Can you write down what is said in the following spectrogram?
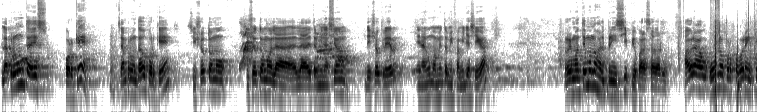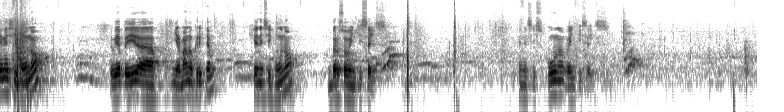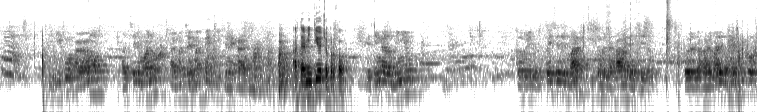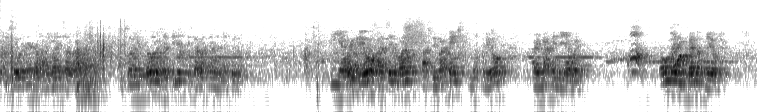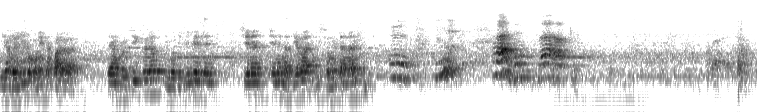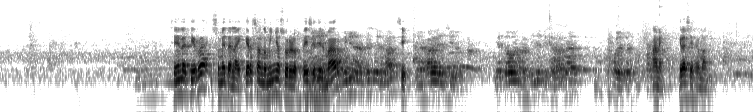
La pregunta es, ¿por qué? ¿Se han preguntado por qué? Si yo tomo, si yo tomo la, determinación de yo creer, ¿en algún momento mi familia llega? Remontémonos al principio para saberlo. Abra uno, por favor, en Génesis 1. Le voy a pedir a mi hermano Cristian, Génesis 1, verso 26. Génesis 1, 26. Y dijo, hagamos al ser humano a nuestra imagen y semejanza, Hasta el 28, por favor. que tenga dominio sobre los peces del mar y sobre las aves del cielo, sobre los animales domésticos y sobre los animales salvajes, y sobre todos los reptiles que se arrastran en el suelo. Y Yahweh creó al ser humano a su imagen, los creó a imagen de Yahweh. Hombre y mujer los creó, y los bendijo con estas palabras. Sean fructíferos y multiplíquense, llenen, la tierra y sometanla en la tierra y sometanla, ejerzan dominio sobre los peces del mar. Dominen a los peces del mar Sí. y a las aves del cielo, y a todos los reptiles que se arrastran por el suelo. Amén. Gracias, hermano.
